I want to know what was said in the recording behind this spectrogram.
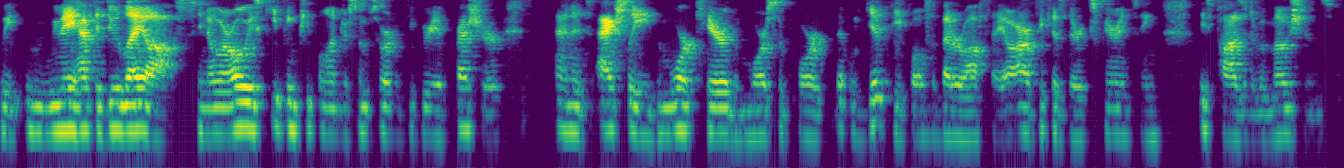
we we may have to do layoffs. You know, we're always keeping people under some sort of degree of pressure. And it's actually the more care, the more support that we give people, the better off they are because they're experiencing these positive emotions.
